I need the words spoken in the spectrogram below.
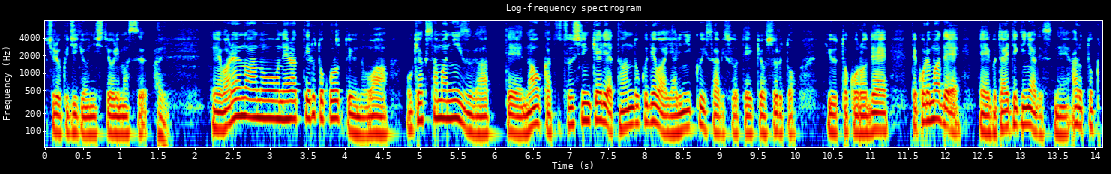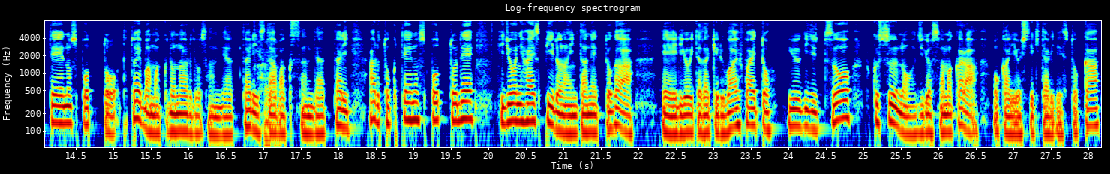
主力事業にしております。はいで、我々のあの、狙っているところというのは、お客様ニーズがあって、なおかつ通信キャリア単独ではやりにくいサービスを提供するというところで、で、これまで、えー、具体的にはですね、ある特定のスポット、例えばマクドナルドさんであったり、スターバックスさんであったり、はい、ある特定のスポットで非常にハイスピードなインターネットが、えー、利用いただける Wi-Fi という技術を複数の事業者様からお借りをしてきたりですとか、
